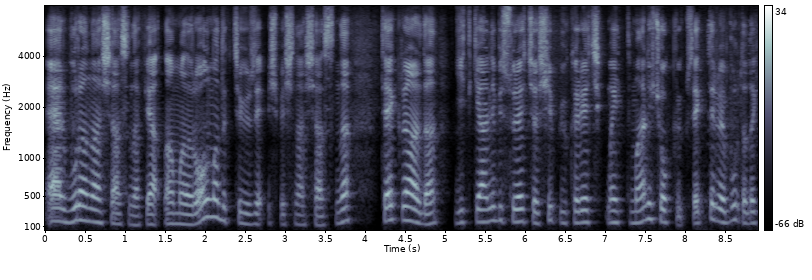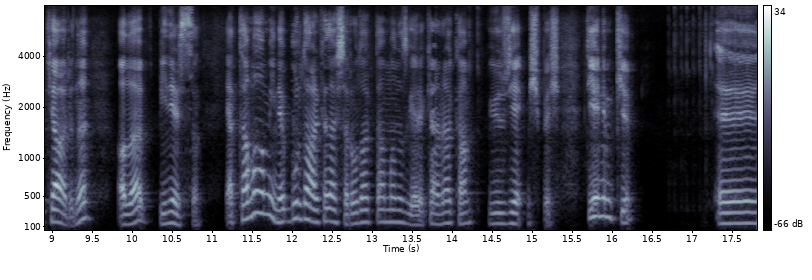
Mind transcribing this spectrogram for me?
Eğer buranın aşağısında fiyatlanmalar olmadıkça 175'in aşağısında tekrardan gitgelli bir süreç yaşayıp yukarıya çıkma ihtimali çok yüksektir ve burada da karını alabilirsin. Ya tamamıyla burada arkadaşlar odaklanmanız gereken rakam 175. Diyelim ki ee,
